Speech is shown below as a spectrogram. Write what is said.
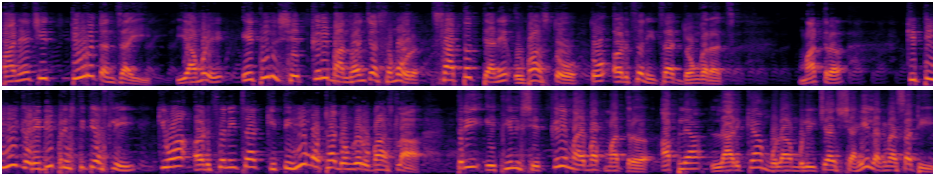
पाण्याची तीव्र टंचाई. यामुळे येथील शेतकरी बांधवांच्या समोर सातत्याने उभा असतो तो अडचणीचा डोंगरच. मात्र कितीही गरिबी परिस्थिती असली किंवा अडचणीचा कितीही मोठा डोंगर उभा असला तरी येथील शेतकरी मायबाप मात्र आपल्या लाडक्या मुला मुलीच्या शाही लग्नासाठी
